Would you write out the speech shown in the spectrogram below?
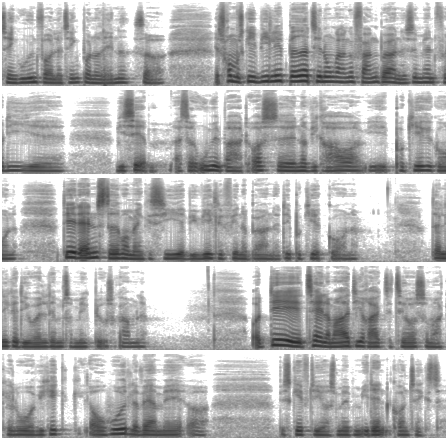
tænke udenfor, eller tænke på noget andet. Så jeg tror måske, vi er lidt bedre til nogle gange at fange børnene, simpelthen fordi øh, vi ser dem, altså umiddelbart, også øh, når vi graver i, på kirkegårdene. Det er et andet sted, hvor man kan sige, at vi virkelig finder børnene, det er på kirkegårdene. Der ligger de jo alle dem, som ikke blev så gamle. Og det taler meget direkte til os som arkeologer. Vi kan ikke overhovedet lade være med at beskæftige os med dem i den kontekst.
